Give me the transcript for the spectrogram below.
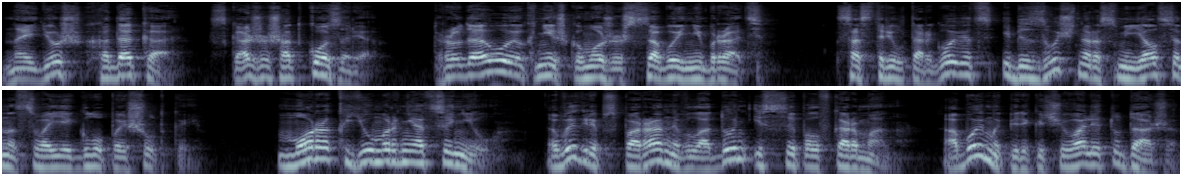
Найдешь ходока, скажешь от козыря. Трудовую книжку можешь с собой не брать». Сострил торговец и беззвучно рассмеялся над своей глупой шуткой. Морок юмор не оценил. Выгреб с параны в ладонь и сыпал в карман. Обоймы перекочевали туда же.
